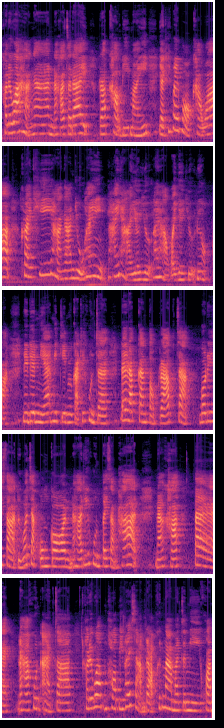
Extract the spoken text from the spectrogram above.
เขาเรียกว่าหางานนะคะ จะได้รับข่าวดีไหม อย่างที่ไปบอกค่ะว่า ใครที่หางานอยู่ให้ให้หาเยอะๆ ให้หาไว้เยอะๆนึกออกปะในเดือนนี้มีกณฑ์มีโอกาสที่คุณจะได้รับการตอบรับจากบริษัทหรือว่าจากองค์กรนะคะ ที่คุณไปสัมภาษณ์นะคะ แต่นะคะคุณอาจจะ เขาเรียกว่าพอมีไพ่สามดาบขึ้นมา มันจะมีความ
